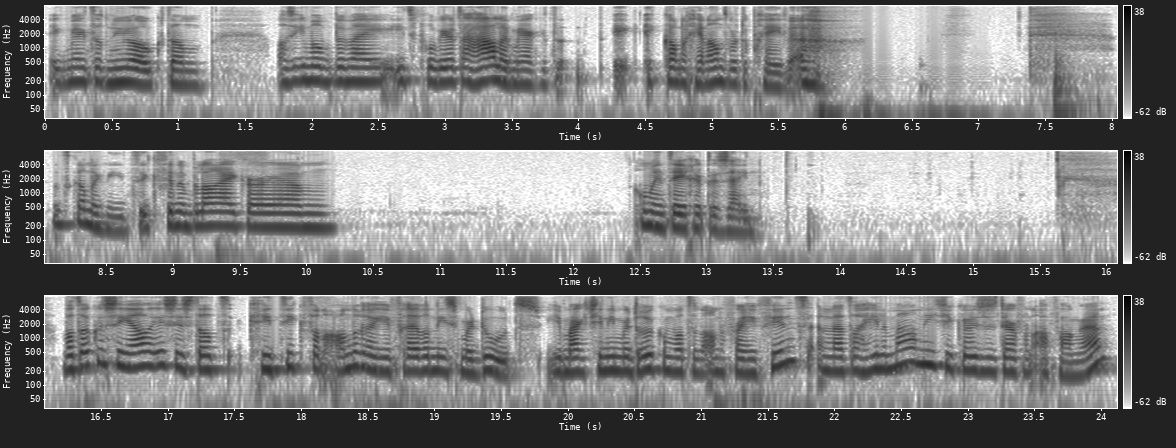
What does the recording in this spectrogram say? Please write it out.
Ik merk dat nu ook. Dan, als iemand bij mij iets probeert te halen, merk ik dat ik, kan er geen antwoord op geven. dat kan ik niet. Ik vind het belangrijker um, om integer te zijn. Wat ook een signaal is, is dat kritiek van anderen je vrijwel niets meer doet. Je maakt je niet meer druk om wat een ander van je vindt en laat al helemaal niet je keuzes daarvan afhangen.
